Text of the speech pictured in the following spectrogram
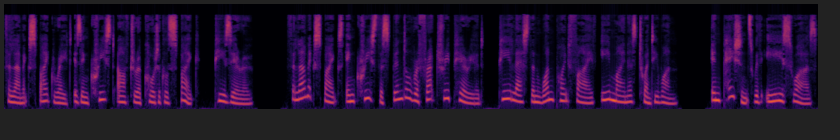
Thalamic spike rate is increased after a cortical spike, P0. Thalamic spikes increase the spindle refractory period, P less than 1.5 E 21. In patients with EE-SWAS,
